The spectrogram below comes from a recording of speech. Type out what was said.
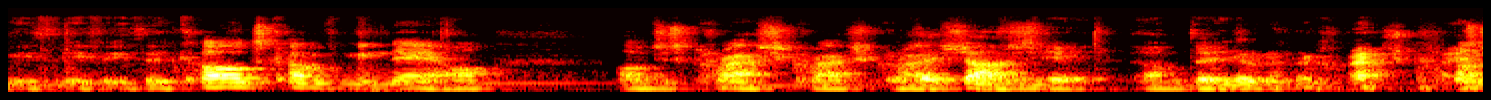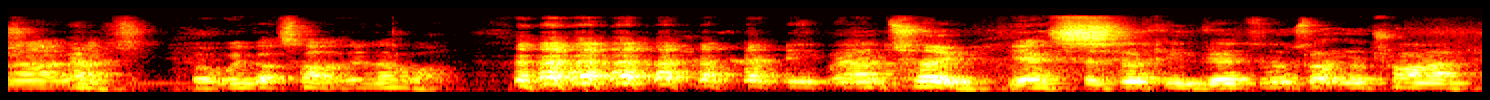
If, if, if the cards come for me now, I'll just crash, crash, crash. they crash. don't. I'm dead. You're gonna crash, I crash, know, I know. But we've got time to do another one. Round two. Yes. It's looking good. It Looks like you're trying to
